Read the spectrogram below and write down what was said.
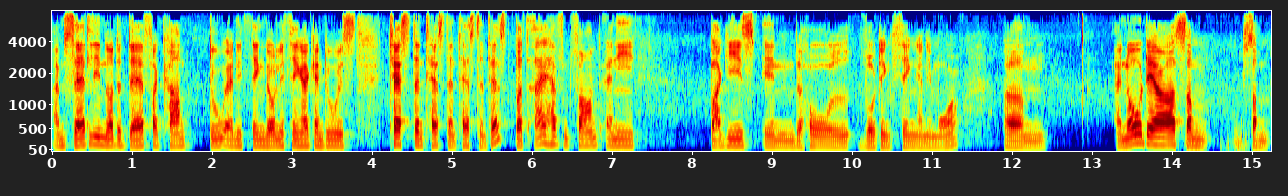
I'm sadly not a dev. I can't do anything. The only thing I can do is test and test and test and test, but I haven't found any buggies in the whole voting thing anymore. Um, I know there are some some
